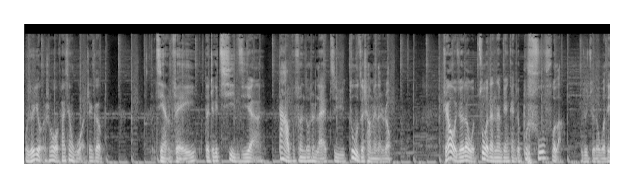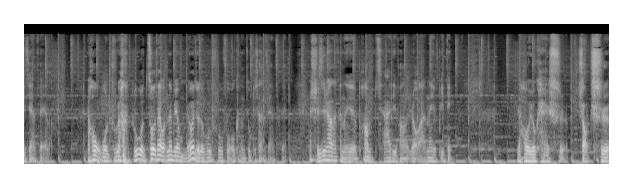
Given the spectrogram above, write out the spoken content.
我觉得有的时候我发现我这个减肥的这个契机啊，大部分都是来自于肚子上面的肉，只要我觉得我坐在那边感觉不舒服了，我就觉得我得减肥了。然后我主要 如果坐在我那边，我没有觉得不舒服，我可能就不想减肥。那实际上他可能也胖其他地方的肉啊，那也不一定。然后又开始少吃，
